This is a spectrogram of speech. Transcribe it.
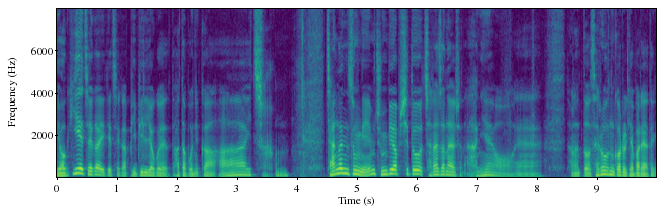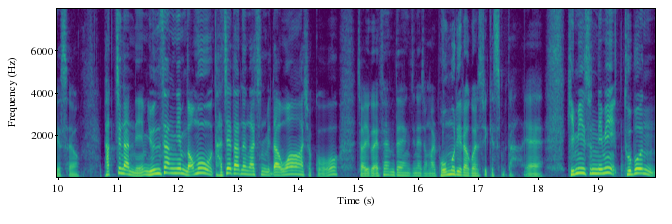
여기에 제가 이게 제가 비비려고 해- 하다 보니까, 아이, 참. 장은숙님, 준비 없이도 잘하잖아요. 하셨- 아니에요. 예. 저는 또 새로운 거를 개발해야 되겠어요. 박진아님, 윤상님 너무 다재다능하십니다. 와 하셨고, 저 이거 FM 대행진의 정말 보물이라고 할 수 있겠습니다. 예. 김희수님이 두 분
